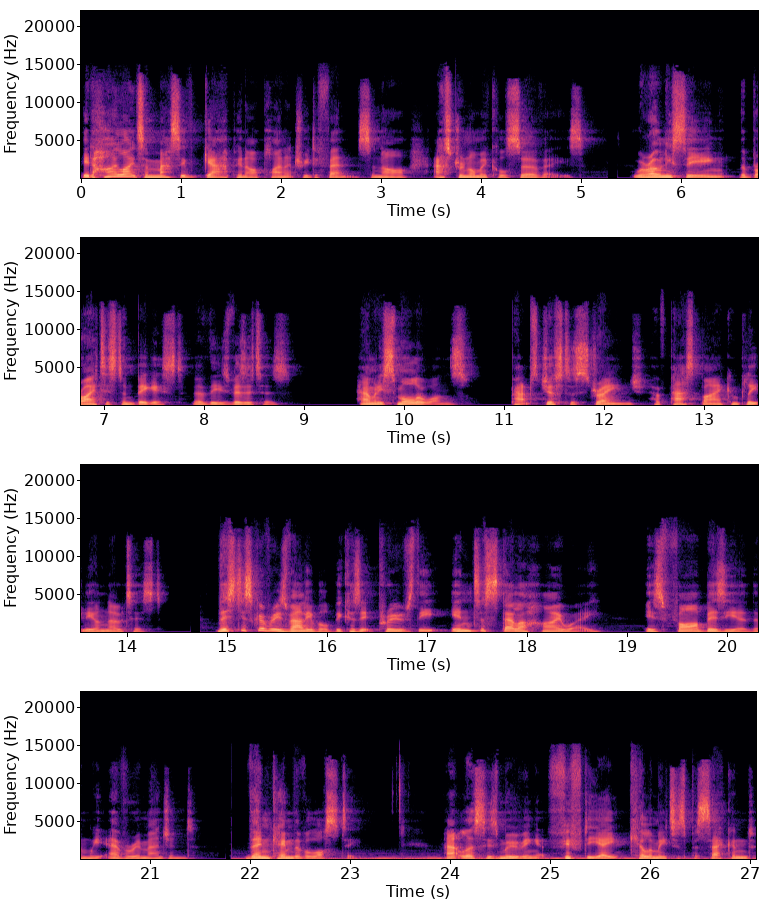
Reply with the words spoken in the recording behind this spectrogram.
It highlights a massive gap in our planetary defense and our astronomical surveys. We're only seeing the brightest and biggest of these visitors. How many smaller ones, perhaps just as strange, have passed by completely unnoticed? This discovery is valuable because it proves the interstellar highway is far busier than we ever imagined. Then came the velocity. Atlas is moving at 58 kilometers per second,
